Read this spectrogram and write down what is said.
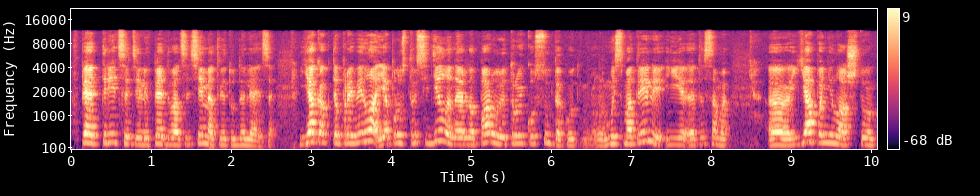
в 5.30 или в 5.27 ответ удаляется. Я как-то провела, я просто сидела, наверное, пару или тройку суток, вот мы смотрели, и это самое, э, я поняла, что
